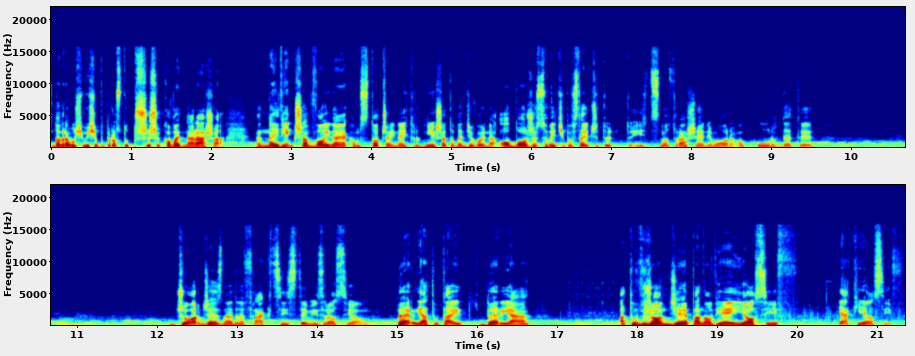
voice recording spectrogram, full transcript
Dobra, musimy się po prostu przyszykować na Rasza. E, największa wojna, jaką stoczę i najtrudniejsza to będzie wojna... O Boże, Sowieci powstaje, czy to, to it's not Russia anymore? O kurde, ty. Georgia jest nawet we frakcji z tymi, z Rosją. Beria tutaj, Beria. A tu w rządzie, panowie, Josif. Jaki Josif?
